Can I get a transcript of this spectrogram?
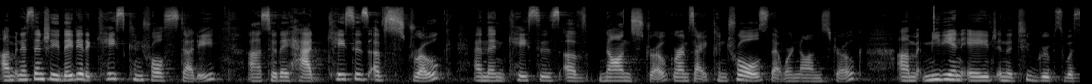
Um, and essentially they did a case control study. Uh, so they had cases of stroke and then cases of non-stroke, or I'm sorry, controls that were non-stroke. Um, median age in the two groups was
